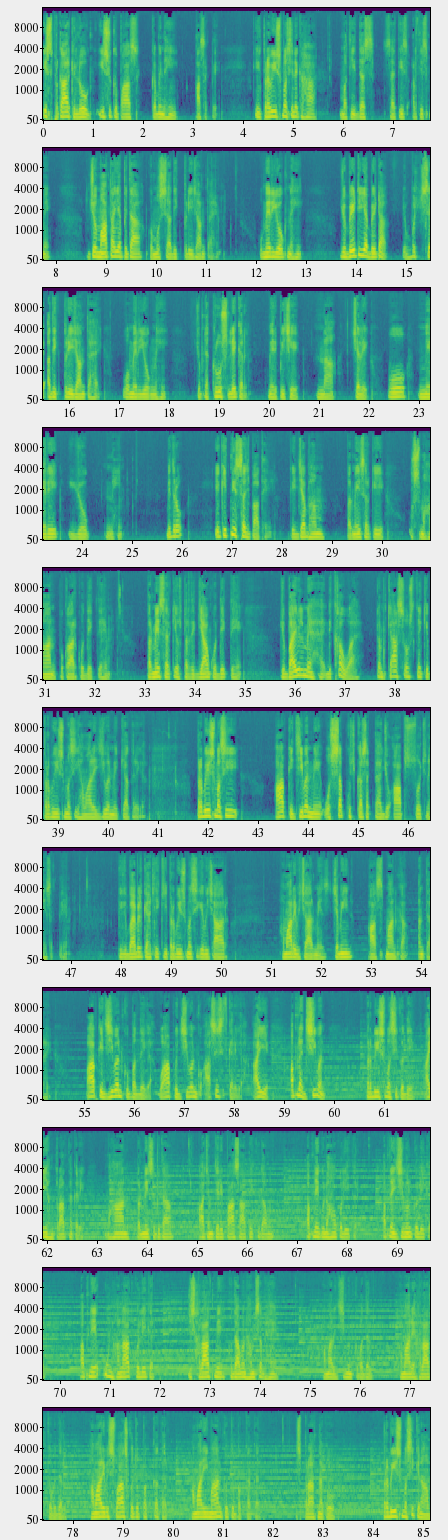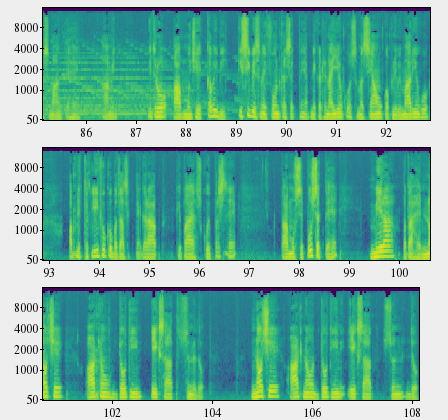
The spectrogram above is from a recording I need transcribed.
इस प्रकार के लोग यीशु के पास कभी नहीं आ सकते। क्योंकि प्रवीष मसीह ने कहा मती दस, सैतीस, अड़तीस में जो माता या पिता को मुझसे अधिक प्रिय जानता है, वो मेरे योग नहीं। जो बेटी या बेटा जो मुझसे अधिक प्रिय जानता है, वो मेरे योग नहीं। जो अपना क्रूस लेकर मेरे पीछे ना चले, वो मेरे योग नहीं। मित्रों, ये कितनी सच बात है कि जब हम परमेश्वर की उस महान पुकार को देखते हैं, परमेश्वर की उस प्रतिज्ञाओं को देखते हैं, जो बाइबल में है, लिखा हुआ है तो हम क्या सोचते हैं कि प्रभु यीशु मसीह हमारे जीवन में क्या करेगा? प्रभु यीशु मसीह आपके जीवन में वो सब कुछ कर सकता है जो आप सोच नहीं सकते हैं। क्योंकि बाइबल कहती है कि प्रभु यीशु मसीह के विचार, हमारे विचार में ज़मीन, आसमान का अंतर है। आपके जीवन को बदलेगा, वो आपको जीवन को आशीषित करेगा। आइए, अपना जीवन प्रभु यीशु मसीह को दे। आइए, हम प्रार्थना करें। महान परमेश्वर पिता, आज हम तेरे पास आते खुदावन। अपने गुनाहों को लेकर, अपने जीवन को लेकर, अपने उन हालात को लेकर, जिस हालात में खुदावन हम सब हैं, हमारे जीवन को बदल, हमारे हालात को बदल, हमारे विश्वास को तो पक्का कर, हमारे ईमान को तो पक्का कर। इस प्रार्थना को यीशु मसीह के नाम से मांगते हैं। आमीन। मित्रों, आप मुझे कभी भी किसी भी समय फ़ोन कर सकते हैं, अपनी कठिनाइयों को, समस्याओं को, अपनी बीमारियों को, अपनी तकलीफों को बता सकते हैं। अगर आपके पास कोई प्रश्न है आप मुझसे पूछ सकते हैं। मेरा पता है नौ छ आठ नौ दो तीन एक सात शून्य दो। नौ छ आठ नौ दो तीन एक सात शून्य दो।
